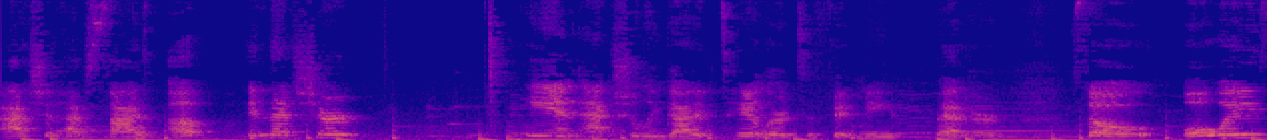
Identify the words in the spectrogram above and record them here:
I should have sized up in that shirt and actually got it tailored to fit me better. So always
